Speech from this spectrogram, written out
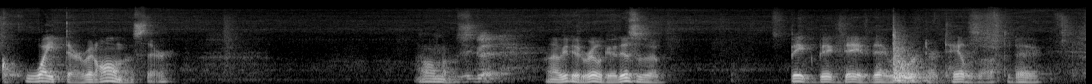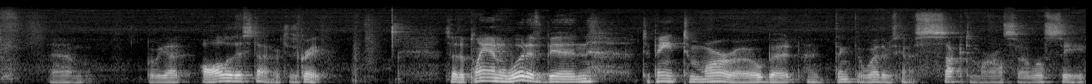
quite there, but almost there. Almost. You're good. Uh, we did real good. This is a big, big day today. We worked our tails off today. Um, but we got all of this done, which is great. So the plan would have been to paint tomorrow, but I think the weather's going to suck tomorrow, so we'll see.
